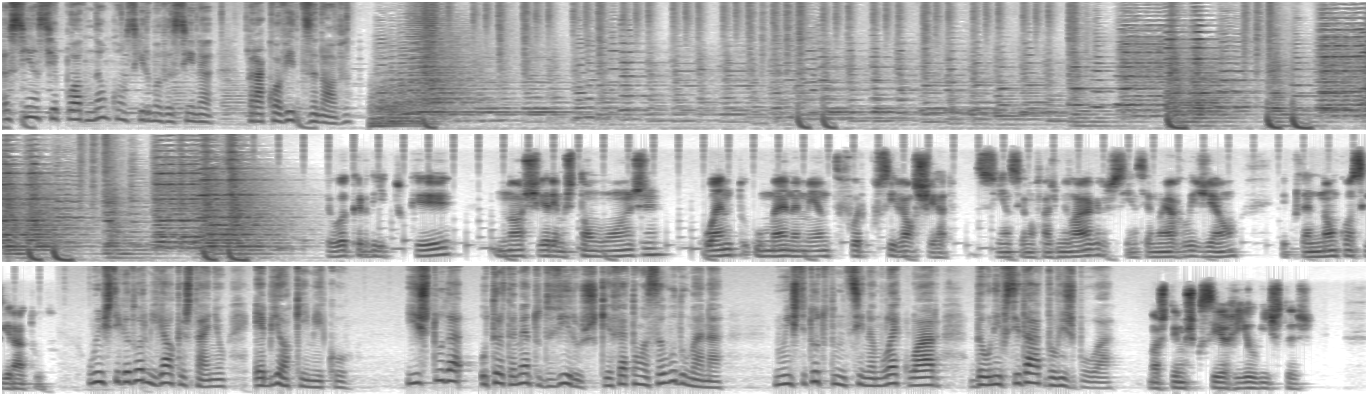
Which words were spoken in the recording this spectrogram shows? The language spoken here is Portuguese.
a ciência pode não conseguir uma vacina para a Covid-19? Eu acredito que nós chegaremos tão longe quanto humanamente for possível chegar. A ciência não faz milagres, a ciência não é religião e, portanto, não conseguirá tudo. O investigador Miguel Castanho é bioquímico e estuda o tratamento de vírus que afetam a saúde humana no Instituto de Medicina Molecular da Universidade de Lisboa. Nós temos que ser realistas.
